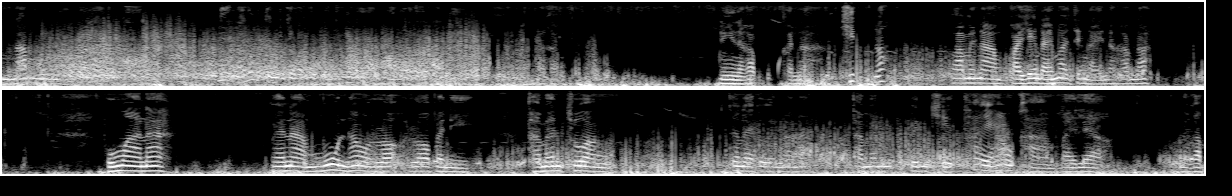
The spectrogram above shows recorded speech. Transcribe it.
ำน้ำมูลเนี่ยก็ไหลลงคลองนี่ไหลลงถึงจังหวัดอุบลที่เขาออกมานะครับ นี่นะครับขณะคิดเนาะว่าแม่น้ำไปจังไดมาจังไดนะครับนะผมว่านะแม่น้ำมูลเฮาเลาะเลาะไปนี่ถ้าแม่นช่วงจังไดก็เอินว่านะถ้ามันเป็นเขตไทยเฮาขามไปแล้วนะครับ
